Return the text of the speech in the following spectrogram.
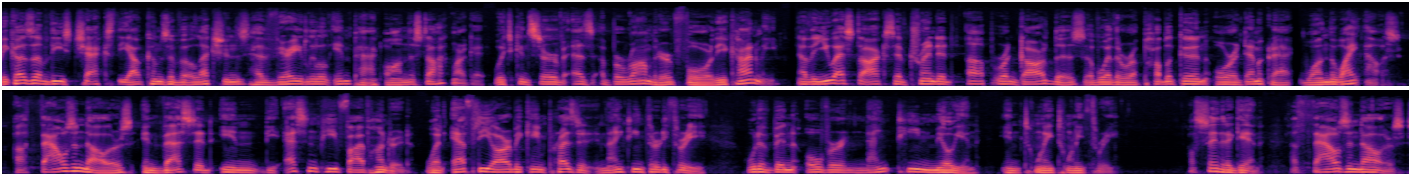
Because of these checks, the outcomes of elections have very little impact on the stock market, which can serve as a barometer for the economy. Now, the US stocks have trended up regardless of whether a Republican or a Democrat won the White House. $1,000 invested in the S&P 500 when FDR became president in 1933 would have been over 19 million in 2023. I'll say that again. $1,000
